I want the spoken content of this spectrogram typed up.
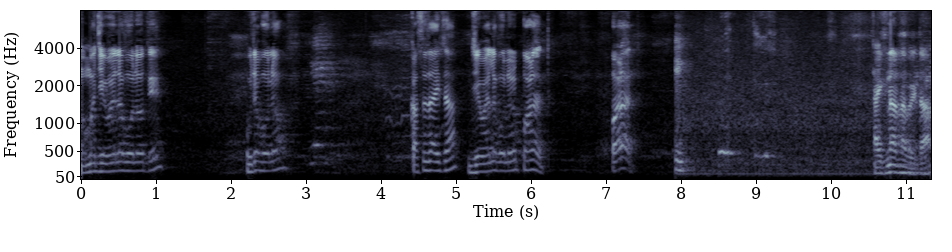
मम्मा जेवायला बोलवते. पूजा बोलव. कसं जायचं? जेवायला बोलवलं पळत. पळत. ऐकणार ना बेटा?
